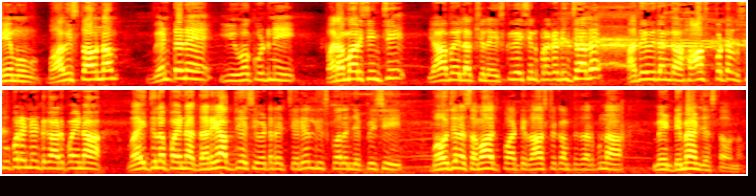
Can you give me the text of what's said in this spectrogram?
మేము భావిస్తా ఉన్నాం. వెంటనే ఈ యువకుడిని పరామర్శించి యాభై లక్షల ఎక్స్క్రేషన్ ప్రకటించాలి. అదేవిధంగా హాస్పిటల్ సూపరింటెండెంట్ గారి పైన వైద్యులపైన దర్యాప్తు చేసి వెంటనే చర్యలు తీసుకోవాలని చెప్పేసి బహుజన సమాజ్ పార్టీ రాష్ట్ర కమిటీ తరఫున మేము డిమాండ్ చేస్తా ఉన్నాం.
